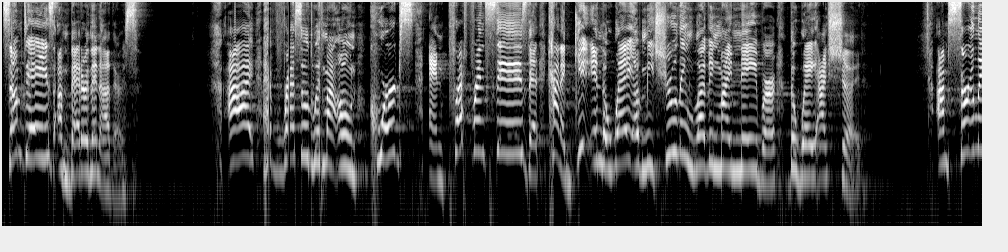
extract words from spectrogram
Some days I'm better than others. I have wrestled with my own quirks and preferences that kind of get in the way of me truly loving my neighbor the way I should. I'm certainly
